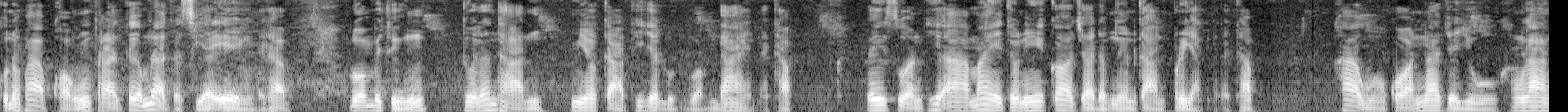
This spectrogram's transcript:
คุณภาพของทรานเตอร์มันอาจจะเสียเองนะครับรวมไปถึงตัวต้านทานมีโอกาสที่จะหลุดหลวมได้นะครับในส่วนที่อาไม่ตัวนี้ก็จะดำเนินการเปลี่ยนนะครับ ค่าอุปกรณ์น่าจะอยู่ข้างล่าง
